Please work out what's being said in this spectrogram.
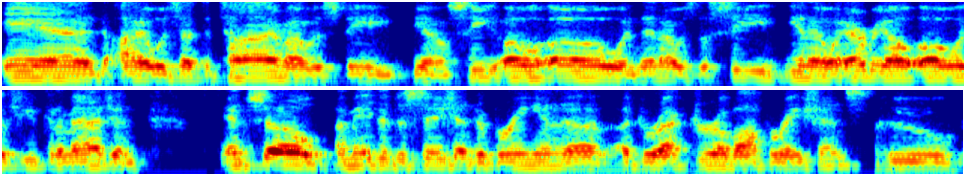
And I was at the time, I was the, you know, COO, and then I was the C, you know, every OO, as you can imagine. And so I made the decision to bring in a, a director of operations who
